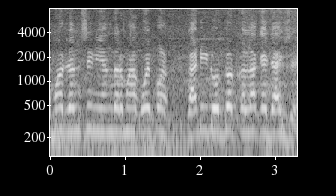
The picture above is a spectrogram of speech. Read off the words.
ઇમરજન્સીની અંદરમાં કોઈ પણ ગાડી દોઢ દોઢ કલાકે જાય છે.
